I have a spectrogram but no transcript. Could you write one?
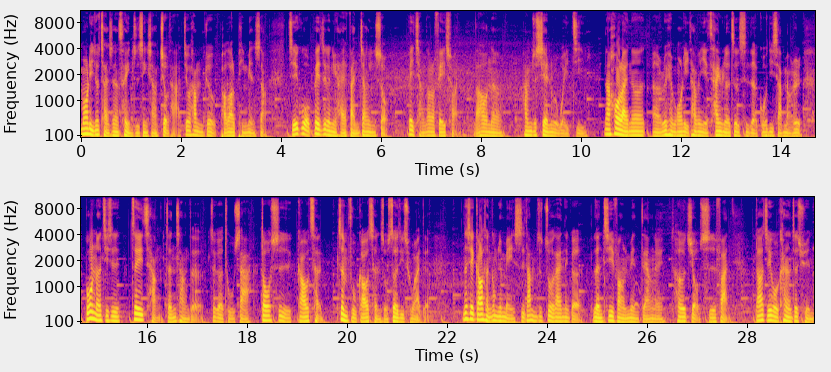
，Morty 就产生了恻隐之心，想要救她，结果他们就跑到了平面上，结果被这个女孩反将一手。被抢到了飞船，然后呢，他们就陷入了危机。那后来呢，呃，Rick and Morty 他们也参与了这次的国际杀秒日。不过呢，其实这一场整场的这个屠杀都是高层政府高层所设计出来的。那些高层根本就没事，他们就坐在那个冷气房里面，怎样嘞？喝酒吃饭，然后结果看着这群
